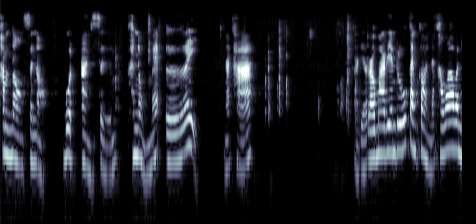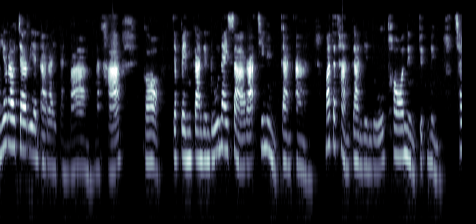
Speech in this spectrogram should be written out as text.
ทำนองสนอบทอ่านเสริม ขนมแม่เอ้ยนะคะเดี๋ยวเรามาเรียนรู้กันก่อนนะคะว่าวันนี้เราจะเรียนอะไรกันบ้างนะคะ ก็จะเป็นการเรียนรู้ในสาระที่ 1 การอ่าน มาตรฐานการเรียนรู้ท 1.1 ใช้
